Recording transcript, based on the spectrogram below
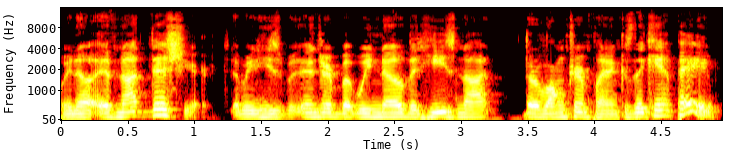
We know, if not this year, I mean, he's been injured, but we know that he's not their long term plan because they can't pay.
